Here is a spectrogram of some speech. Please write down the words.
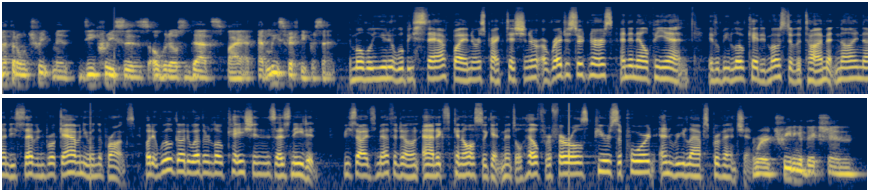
Methadone treatment decreases overdose deaths by at least 50%. The mobile unit will be staffed by a nurse practitioner, a registered nurse, and an LPN. It'll be located most of the time at 997 Brook Avenue in the Bronx, but it will go to other locations as needed. Besides methadone, addicts can also get mental health referrals, peer support, and relapse prevention. We're treating addiction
